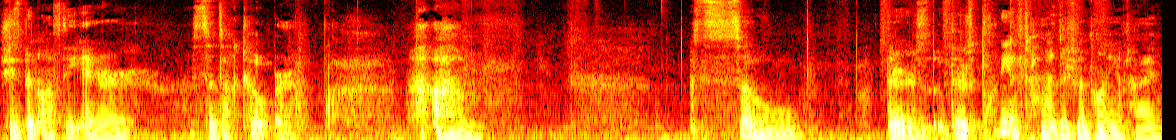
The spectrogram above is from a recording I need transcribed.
she's been off the air since October. Um, so there's there's plenty of time. There's been plenty of time.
